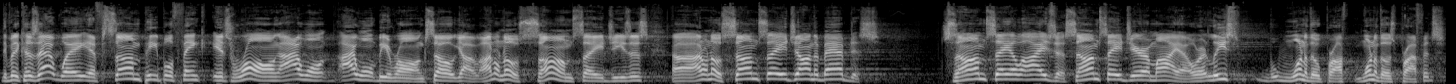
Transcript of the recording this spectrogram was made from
Because that way if some people think it's wrong i won't i won't be wrong. So yeah i don't know. Some say jesus. Uh, i don't know. Some say john the baptist. Some say Elijah, some say Jeremiah, or at least one of those, one of those prophets.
